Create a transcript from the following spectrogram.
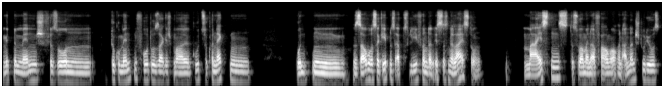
mit einem Mensch für so ein Dokumentenfoto, sage ich mal, gut zu connecten und ein sauberes Ergebnis abzuliefern, dann ist das eine Leistung meistens, das war meine Erfahrung auch in anderen Studios,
